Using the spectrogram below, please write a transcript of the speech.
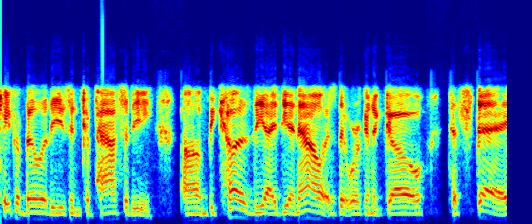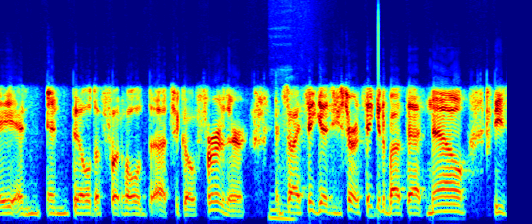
capabilities and capacity um, because the idea now is that we're going to go to stay and, and build a foothold uh, to go further. Mm-hmm. And so I think as you start thinking about that now, these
